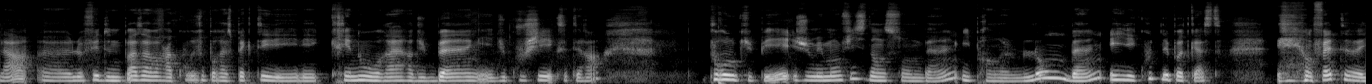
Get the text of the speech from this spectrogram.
là, euh, le fait de ne pas avoir à courir pour respecter les, les, créneaux horaires du bain et du coucher, etc. Pour l'occuper, je mets mon fils dans son bain, il prend un long bain et il écoute les podcasts. Et en fait, euh,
